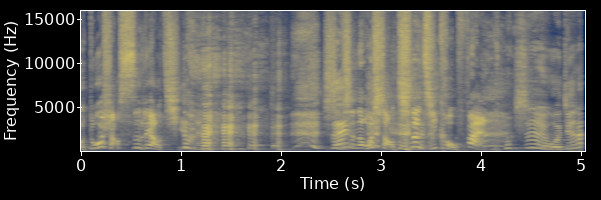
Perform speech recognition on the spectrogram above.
我多少饲料钱？对，是不是呢？我少吃了几口饭。是，我觉得。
